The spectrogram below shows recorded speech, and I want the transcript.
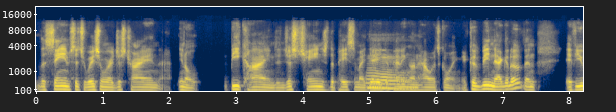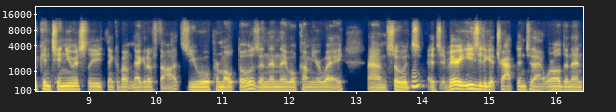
the same situation where I just try and you know be kind and just change the pace of my day mm. depending on how it's going it could be negative and if you continuously think about negative thoughts you will promote those and then they will come your way um, so mm-hmm. it's it's very easy to get trapped into that world and then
